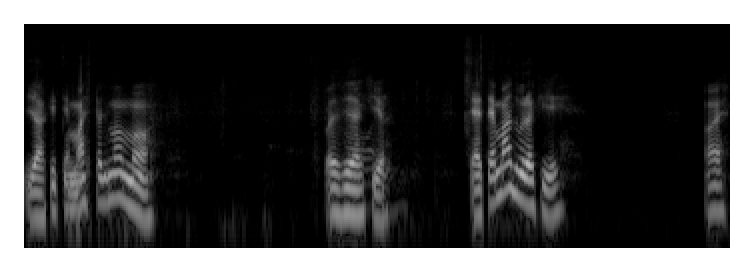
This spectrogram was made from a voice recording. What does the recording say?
E aqui tem mais pé de mamão. ó. Pode ver aqui, ó. Tem até madura aqui. Olha,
